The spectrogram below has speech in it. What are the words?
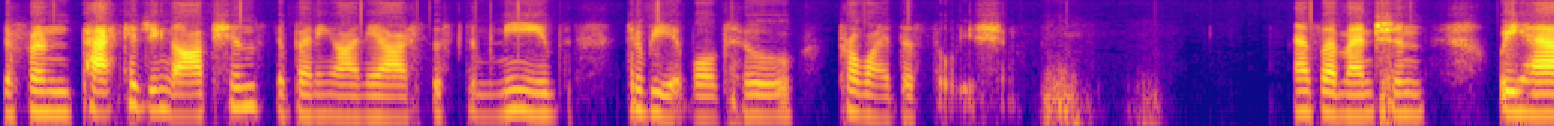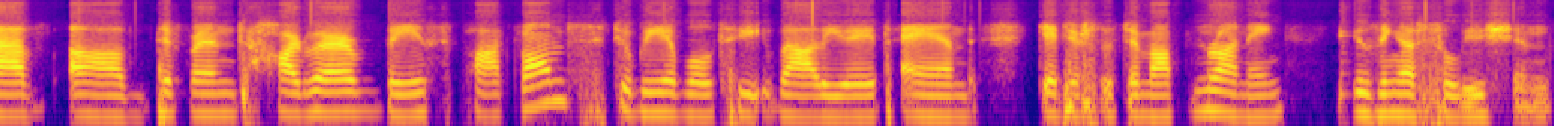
different packaging options depending on your system needs to be able to provide the solution. As I mentioned, we have uh, different hardware-based platforms to be able to evaluate and get your system up and running using our solutions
